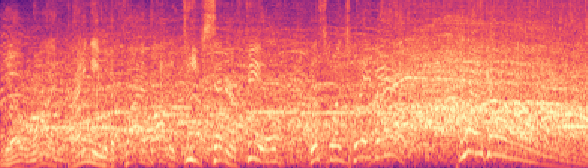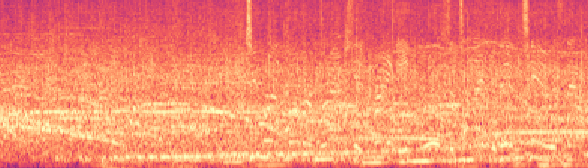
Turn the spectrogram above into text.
The 0-1, Brangy with a fly ball to deep center field. This one's way back. Way gone! Two-run homer for Ashley Brangy moves the tie within two. It's now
